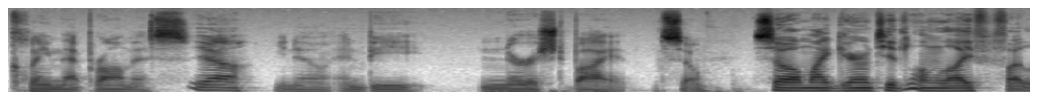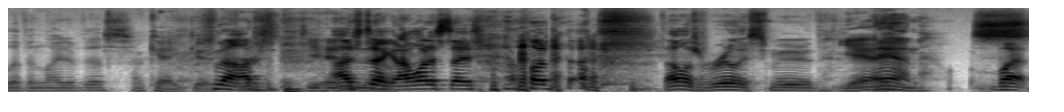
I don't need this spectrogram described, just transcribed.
claim that promise? Yeah. you know, and be nourished by it. So, So am I guaranteed long life if I live in light of this? okay, good. No, just, you I was it thinking. I want to say that was really smooth. Yeah. Man, but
